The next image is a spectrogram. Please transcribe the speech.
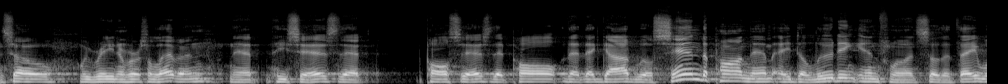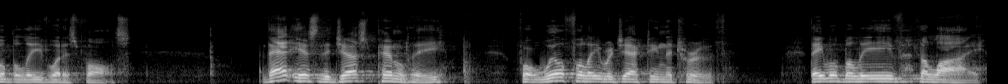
And so we read in verse 11 that he says that Paul says that Paul that, that God will send upon them a deluding influence so that they will believe what is false. That is the just penalty for willfully rejecting the truth. They will believe the lie.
